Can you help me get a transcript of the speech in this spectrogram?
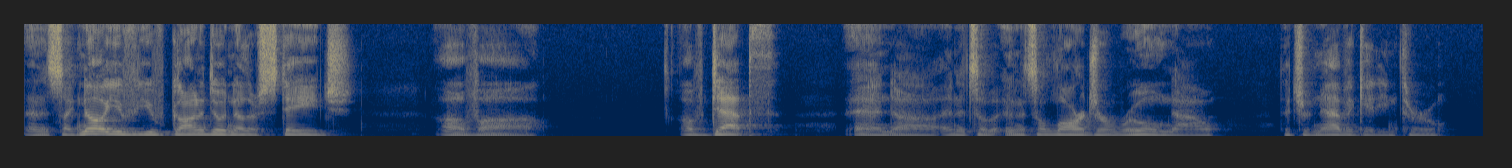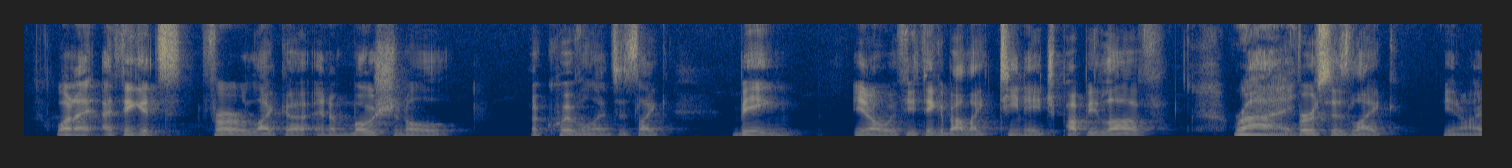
And it's like, no, you've you've gone into another stage of uh, of depth, and uh, and it's a and it's a larger room now that you're navigating through. well, I, I think it's for like a, an emotional equivalence. It's like being, you know, if you think about like teenage puppy love, Right. versus like you know I,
